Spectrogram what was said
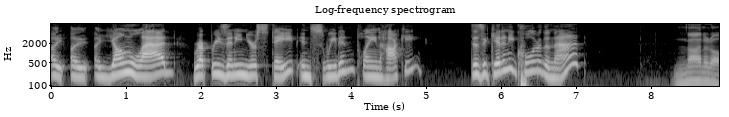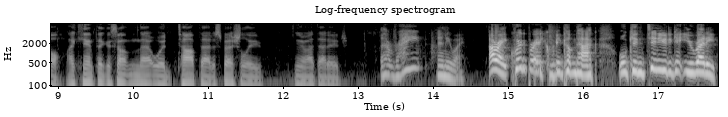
a, a, a young lad representing your state in Sweden playing hockey. Does it get any cooler than that? Not at all. I can't think of something that would top that, especially, you know, at that age. Uh, right? Anyway. All right, quick break. When we come back, we'll continue to get you ready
